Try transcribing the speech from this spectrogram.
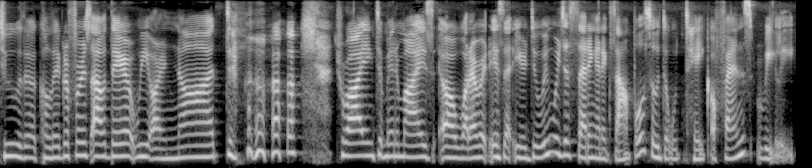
to the calligraphers out there, we are not trying to minimize uh, whatever it is that you're doing. We're just setting an example. So don't take offense, really.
